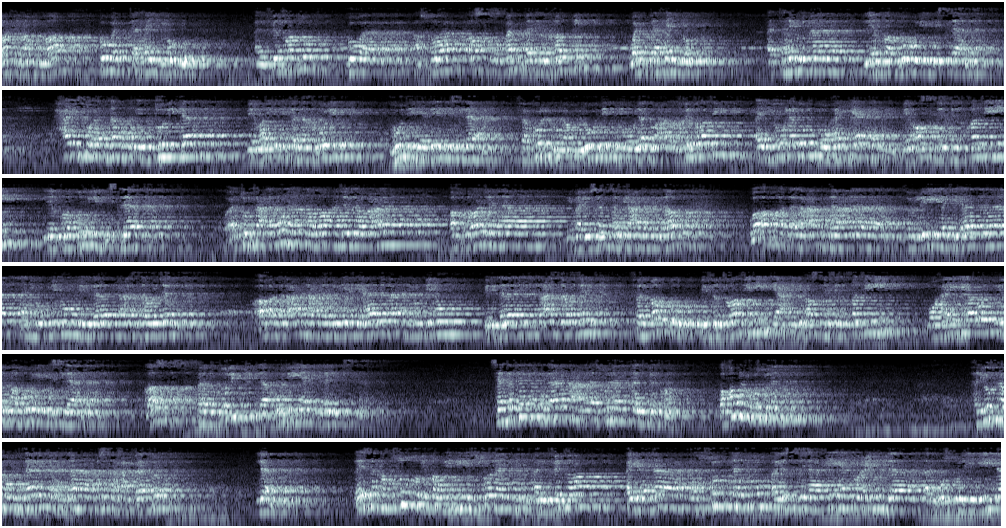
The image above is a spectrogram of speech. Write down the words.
رحمه الله هو التهيؤ الفطرة هو أصلها أصل مبدأ الخلق والتهيؤ التهيؤ لماذا؟ لقبول الإسلام حيث أنه إن ترك بغير تدخل هدي للإسلام فكل مولود يولد على الفطرة أي يولد مهيئا بأصل خلقته لقبول الإسلام. وأنتم تعلمون أن الله جل وعلا سنتكلم الآن على سنن الفطرة وقوله سنن هل يفهم من ذلك أنها مستحبات؟ لا. ليس المقصود بقوله سنن الفطرة أي أنها السنة الاصطلاحية عند الأصوليين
